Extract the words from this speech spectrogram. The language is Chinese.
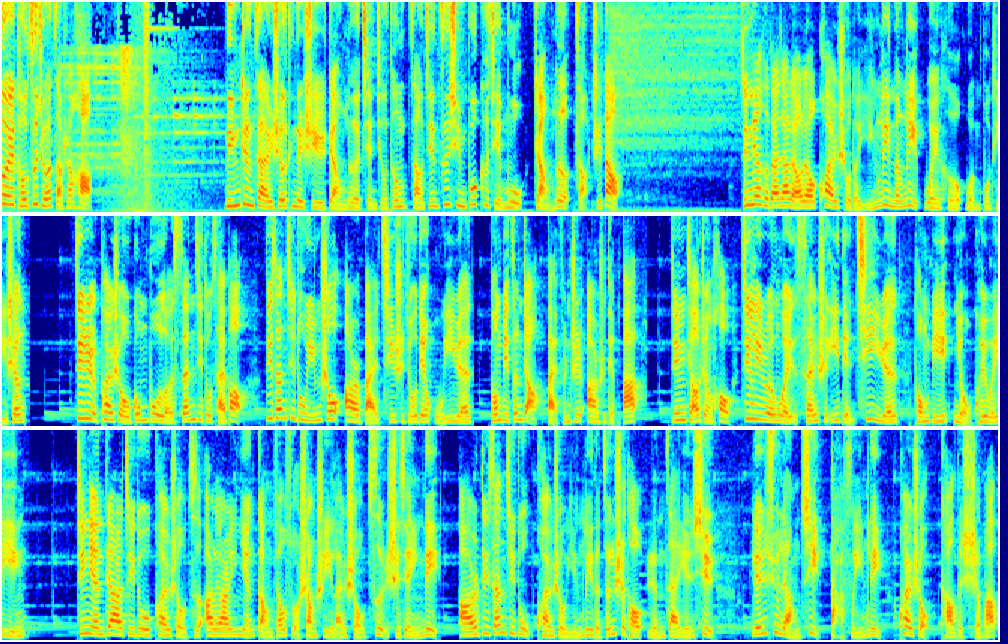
各位投资者，早上好。您正在收听的是长乐全球通早间资讯播客节目《长乐早知道》。今天和大家聊聊快手的盈利能力为何稳步提升。近日，快手公布了三季度财报，第三季度营收二百七十九点五亿元，同比增长百分之二十点八。经调整后，净利润为三十一点七亿元，同比扭亏为盈。今年第二季度，快手自二零二一年港交所上市以来首次实现盈利，而第三季度快手盈利的增势头仍在延续，连续两季大幅盈利。快手靠的是什么？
